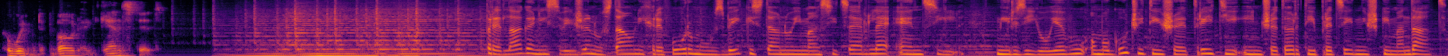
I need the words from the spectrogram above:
who would vote against it. Predlagani svežen ustavnih reform v Uzbekistanu ima sicer le en cilj: Mirzijojevu omogočiti še tretji in četrti predsedniški mandat.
